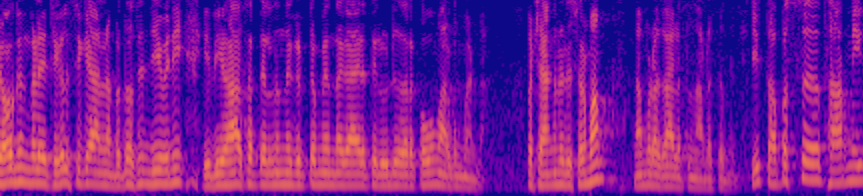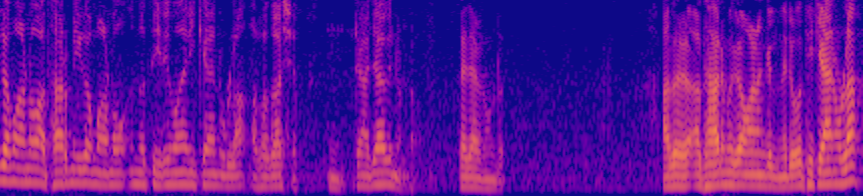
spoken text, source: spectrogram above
രോഗങ്ങളെ ചികിത്സിക്കാനുള്ള മൃതസഞ്ജീവനി ഇതിഹാസത്തിൽ നിന്ന് കിട്ടുമെന്ന കാര്യത്തിൽ ഒരു തർക്കവും ആർക്കും വേണ്ട. പക്ഷേ അങ്ങനെ ഒരു ശ്രമം നമ്മുടെ കാലത്ത് നടക്കുന്നില്ല. ഈ തപസ് ധാർമ്മികമാണോ അധാർമികമാണോ എന്ന് തീരുമാനിക്കാനുള്ള അവകാശം രാജാവിനുണ്ടോ? രാജാവിനുണ്ട്. അത് അധാർമികമാണെങ്കിൽ നിരോധിക്കാനുള്ള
